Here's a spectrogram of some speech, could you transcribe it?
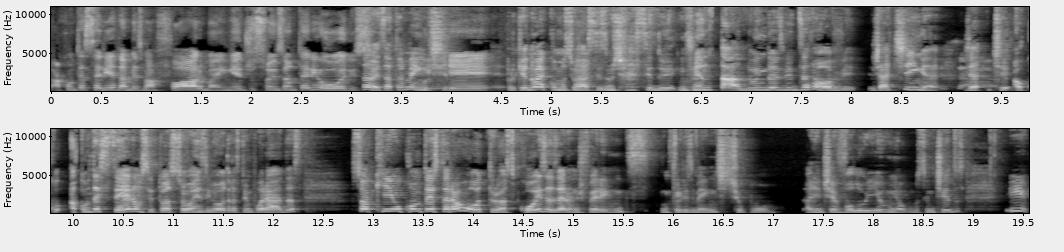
aconteceria da mesma forma em edições anteriores. Não, exatamente. Porque, porque não é como se o é. racismo tivesse sido inventado em 2019. Já tinha. Já aconteceram situações em outras temporadas, só que o contexto era outro, as coisas eram diferentes, infelizmente, tipo, a gente evoluiu em alguns sentidos e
